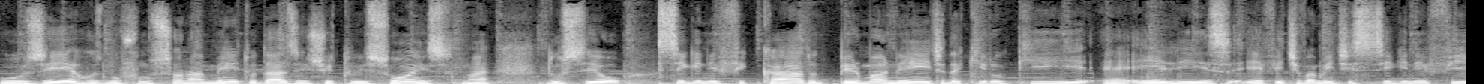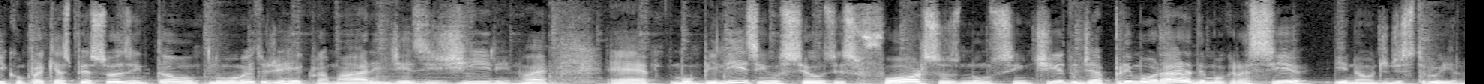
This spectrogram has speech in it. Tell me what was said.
os erros no funcionamento das instituições não é, do seu significado permanente, daquilo que é, eles efetivamente significam, para que as pessoas, então, no momento de reclamarem, de exigirem, não é, é mobilizem os seus esforços num sentido de aprimorar a democracia e não de destruí-la.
